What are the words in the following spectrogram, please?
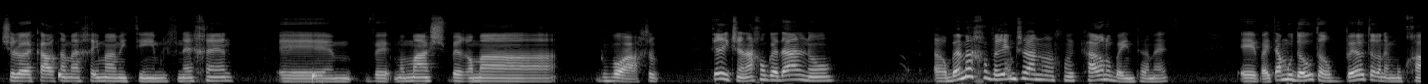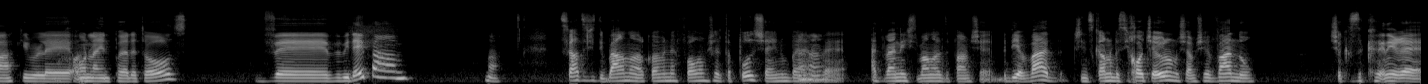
שלא הכרת מהחיים האמיתיים לפני כן, וממש ברמה גבוהה. עכשיו, תראי, כשאנחנו גדלנו, הרבה מהחברים שלנו אנחנו הכרנו באינטרנט, אה, והייתה מודעות הרבה יותר נמוכה, כאילו, ל online predators, ו... ומדי פעם, מה? הזכרתי שדיברנו על כל מיני פורומים של תפוז שהיינו בהם, אהה. ואת ואני דיברנו על זה פעם, שבדיעבד, כשנזכרנו בשיחות שהיו לנו שם, שהבנו שכזה כנראה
